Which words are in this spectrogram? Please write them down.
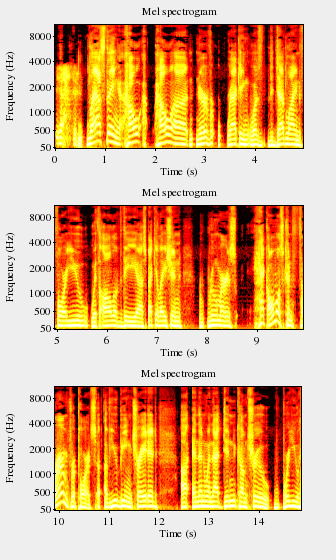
yeah. last thing, how how uh, nerve wracking was the deadline for you with all of the uh, speculation, rumors, heck, almost confirmed reports of you being traded? Uh, and then when that didn't come true, were you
